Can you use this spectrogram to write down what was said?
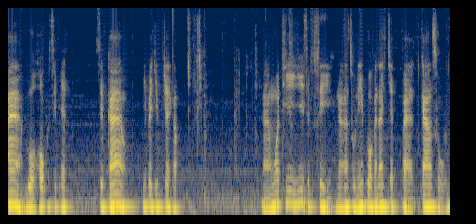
ห้าบวกหกสิบเอ็ดสิบเก้ายี่สิบยี่สิบเจ็ดครับอ่งวดที่ยี่สิบสี่หนึ่งพันสูนี้บวกกันได้เจ็ดแปดเก้าศูนย์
